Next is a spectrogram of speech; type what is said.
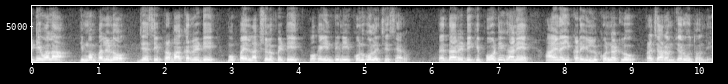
ఇటీవల తిమ్మంపల్లిలో జేసీ ప్రభాకర్ రెడ్డి ముప్పై లక్షలు పెట్టి ఒక ఇంటిని కొనుగోలు చేశారు. పెద్దారెడ్డికి పోటీగానే ఆయన ఇక్కడ ఇల్లు కొన్నట్లు ప్రచారం జరుగుతోంది.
